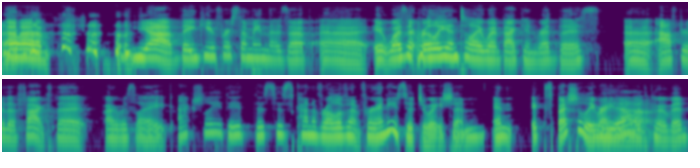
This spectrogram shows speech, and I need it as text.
Um, yeah, thank you for summing those up. Uh, it wasn't really until I went back and read this uh, after the fact that I was like, actually, they, this is kind of relevant for any situation, and especially right yeah. now with COVID.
